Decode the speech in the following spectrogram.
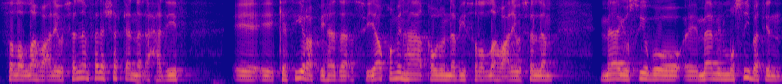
صلى الله عليه وسلم فلا شك أن الأحاديث إيه، إيه، كثيرة في هذا السياق ومنها قول النبي صلى الله عليه وسلم ما يصيب إيه، ما من مصيبة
